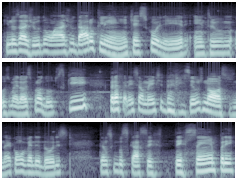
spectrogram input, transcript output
que nos ajudam a ajudar o cliente a escolher entre os melhores produtos, que preferencialmente devem ser os nossos, né? Como vendedores, temos que buscar ser, ter sempre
